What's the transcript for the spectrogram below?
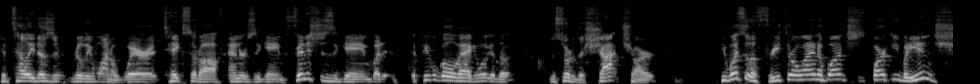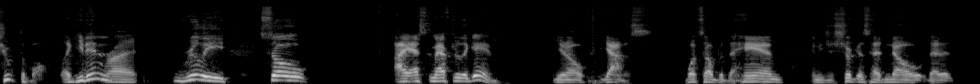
Can tell he doesn't really want to wear it, takes it off, enters the game, finishes the game. But if, people go back and look at the, the sort of the shot chart, he went to the free throw line a bunch, Sparky, but he didn't shoot the ball. Like he didn't right. really. So I asked him after the game, you know, Giannis, what's up with the hand? and he just shook his head no that it,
